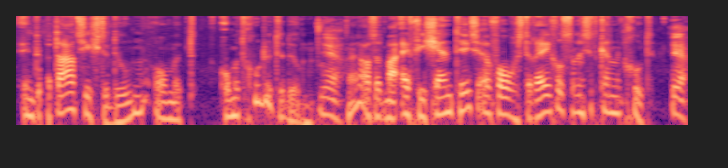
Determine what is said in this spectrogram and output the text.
interpretaties te doen, om het om het goede te doen. Ja. Als het maar efficiënt is en volgens de regels, dan is het kennelijk goed. Ja,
